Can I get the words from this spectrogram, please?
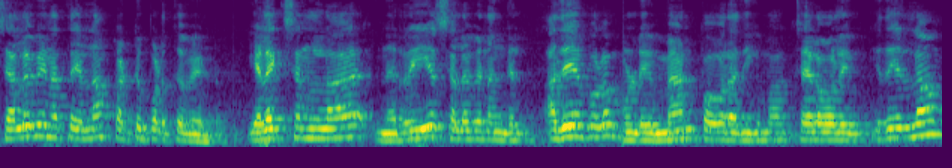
செலவினத்தை எல்லாம் கட்டுப்படுத்த வேண்டும். எலெக்ஷன்ல நிறைய செலவினங்கள் அதே போல நம்மளுடைய மேன் பவர் அதிகமாக செலவழியும் இதையெல்லாம்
